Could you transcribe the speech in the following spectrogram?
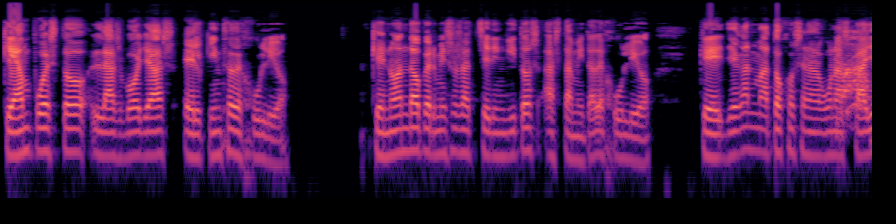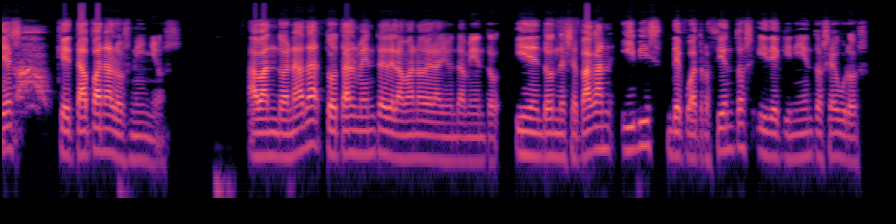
que han puesto las boyas el 15 de julio, que no han dado permisos a chiringuitos hasta mitad de julio, que llegan matojos en algunas calles que tapan a los niños. Abandonada totalmente de la mano del ayuntamiento y en donde se pagan IBIS de 400 y de 500 euros.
